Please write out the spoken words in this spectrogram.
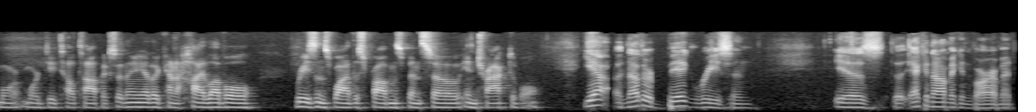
more more detailed topics? Are there any other kind of high level reasons why this problem's been so intractable? Yeah, another big reason is the economic environment.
